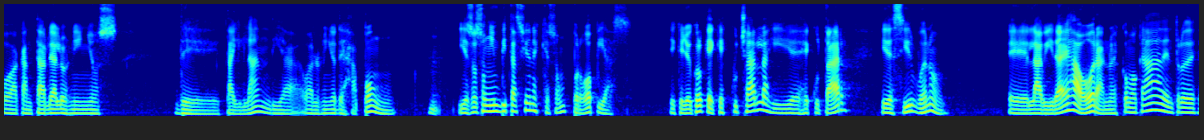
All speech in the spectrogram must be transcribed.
o a cantarle a los niños de Tailandia o a los niños de Japón. Hmm. Y esas son invitaciones que son propias y que yo creo que hay que escucharlas y ejecutar y decir, bueno, eh, la vida es ahora, no es como que ah, dentro de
